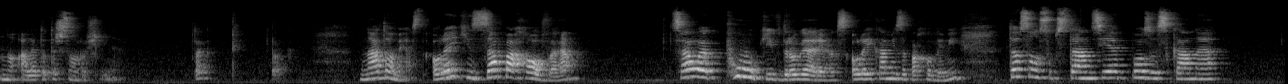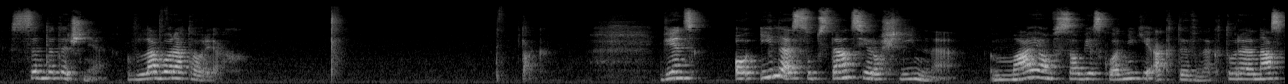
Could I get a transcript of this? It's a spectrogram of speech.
no ale to też są rośliny. Tak? Tak. Natomiast olejki zapachowe, całe półki w drogeriach z olejkami zapachowymi, to są substancje pozyskane syntetycznie w laboratoriach. Więc o ile substancje roślinne mają w sobie składniki aktywne, które nas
